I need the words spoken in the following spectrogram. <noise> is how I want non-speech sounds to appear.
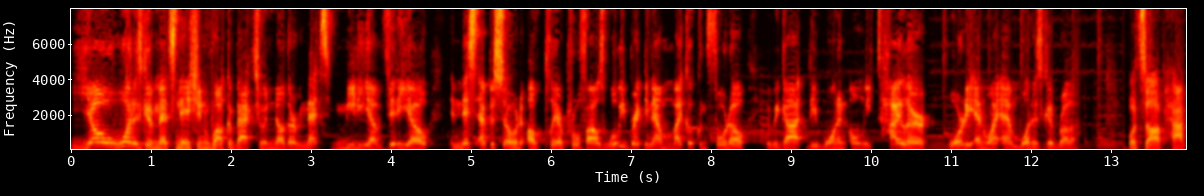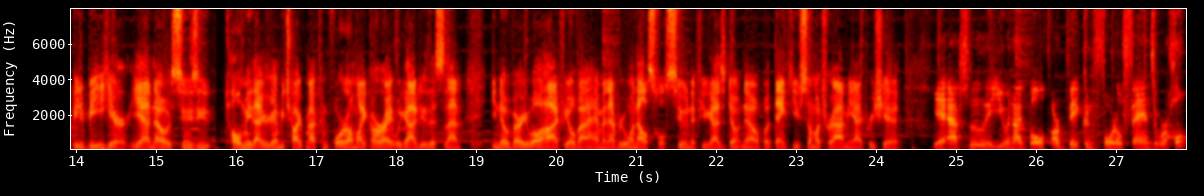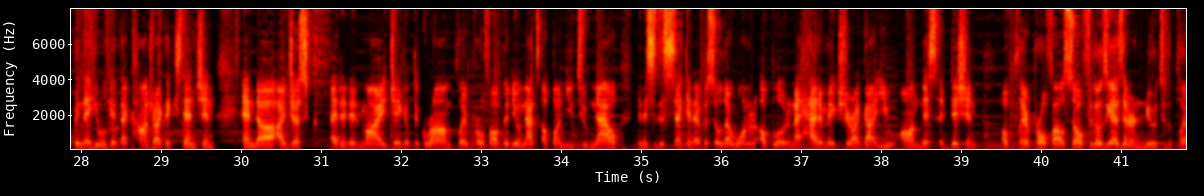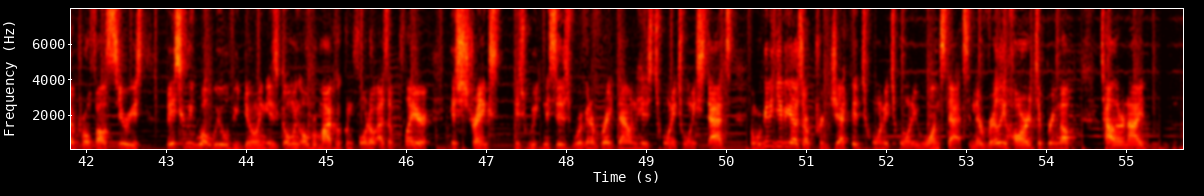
Yo, what is good, Mets Nation? Welcome back to another Mets Media video. In this episode of Player Profiles, we'll be breaking down Michael Conforto, and we got the one and only Tyler Wardy NYM. What is good, brother? What's up? Happy to be here. Yeah, no, as soon as you told me that you're going to be talking about Conforto, I'm like, all right, we got to do this then. You know very well how I feel about him, and everyone else will soon if you guys don't know. But thank you so much for having me. I appreciate it. Yeah, absolutely. You and I both are big Conforto fans, and we're hoping that he will get that contract extension. And uh, I just edited my Jacob DeGrom player profile video, and that's up on YouTube now. And this is the second episode I wanted to upload, and I had to make sure I got you on this edition of Player Profile. So for those of you guys that are new to the Player Profile series, Basically, what we will be doing is going over Michael Conforto as a player, his strengths, his weaknesses. We're going to break down his 2020 stats, and we're going to give you guys our projected 2021 stats. And they're really hard to bring up. Tyler and I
